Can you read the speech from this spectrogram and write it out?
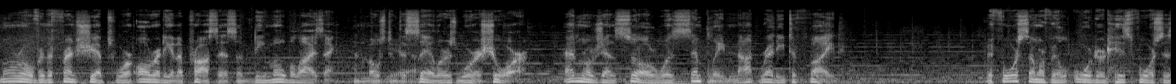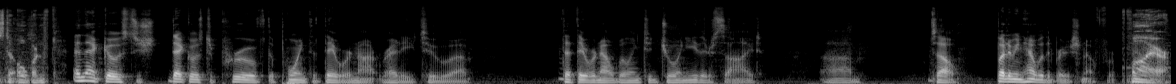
Moreover, the French ships were already in the process of demobilizing, and most of yeah. the sailors were ashore. Admiral Gensoul was simply not ready to fight before Somerville ordered his forces to open. And that goes to sh- that goes to prove the point that they were not ready to, uh, that they were not willing to join either side. Um, so, but I mean, how would the British know? For fire,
